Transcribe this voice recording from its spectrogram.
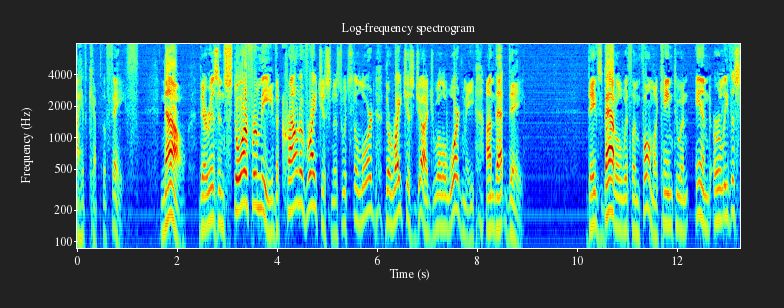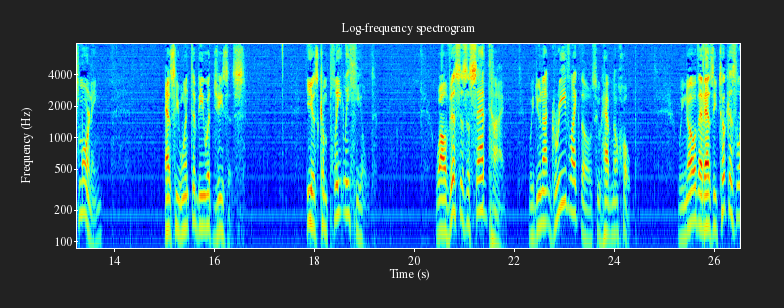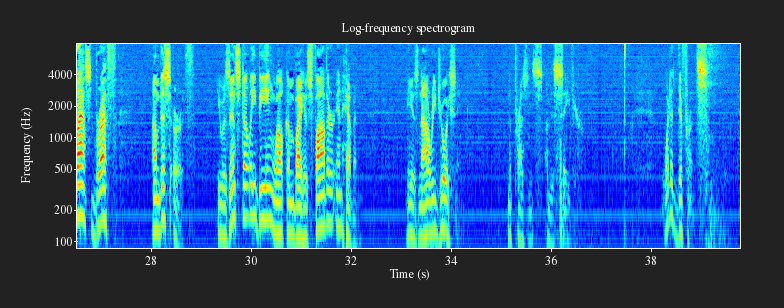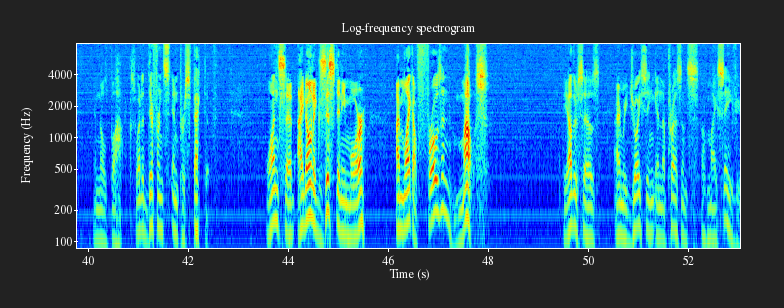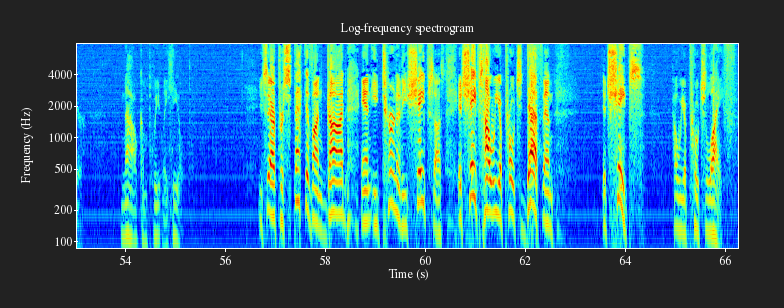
I have kept the faith. Now, there is in store for me the crown of righteousness which the Lord, the righteous judge, will award me on that day. Dave's battle with lymphoma came to an end early this morning as he went to be with Jesus. He is completely healed. While this is a sad time, we do not grieve like those who have no hope. We know that as he took his last breath on this earth, he was instantly being welcomed by his Father in heaven he is now rejoicing in the presence of his Savior. What a difference in those blocks. What a difference in perspective. One said, I don't exist anymore. I'm like a frozen mouse. The other says, I'm rejoicing in the presence of my Savior, now completely healed. You see, our perspective on God and eternity shapes us. It shapes how we approach death and it shapes how we approach life.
